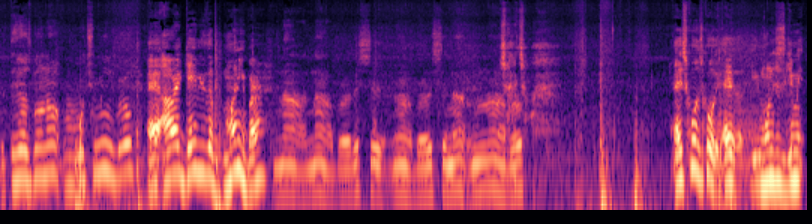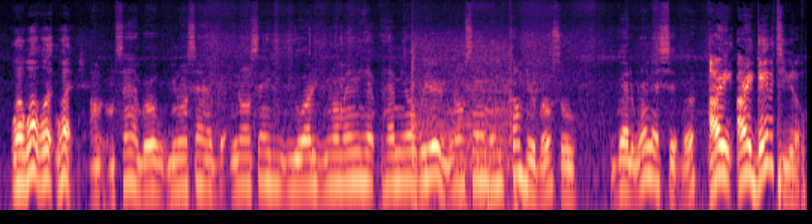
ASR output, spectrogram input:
What the hell's going on? What you mean, bro? Hey, I already gave you the money, bro. Nah, nah, bro. This shit, nah, bro. This shit, not, nah, bro. Hey, it's cool, it's cool. Hey, you wanna just give me? Well, what, what, what? I'm, I'm saying, bro. You know what I'm saying? Got, you know what I'm saying? You, you already, you know, made me have, have me over here. You know what I'm saying? Made me come here, bro. So you gotta run that shit, bro. I already, I already gave it to you though.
